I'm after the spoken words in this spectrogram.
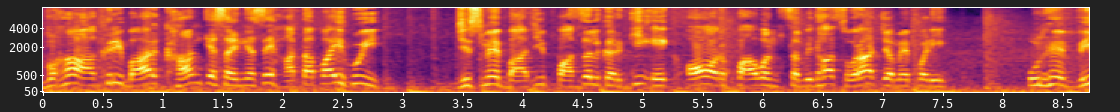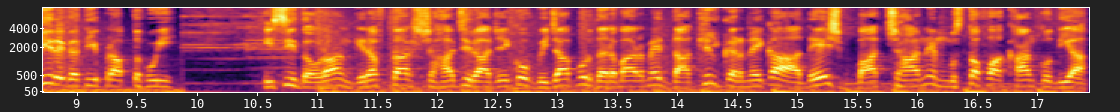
वहाँ आखिरी बार खान के सैन्य से हाथापाई हुई, जिसमें बाजी पासलकर की एक और पावन संविधा स्वराज्य में पड़ी। उन्हें वीर गति प्राप्त हुई। इसी दौरान गिरफ़्तार शाहजी राजे को विजापुर दरबार में दाखिल करने का आदेश बादशाह ने मुस्तफ़ा खान को दिया।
